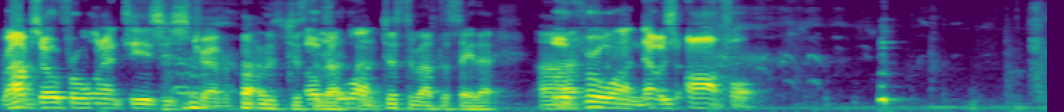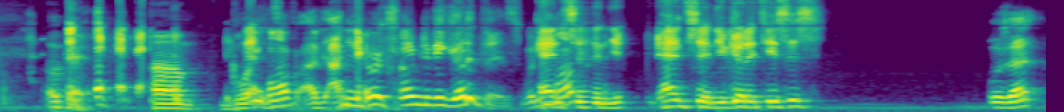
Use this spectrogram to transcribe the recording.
Rob's 0 for 1 on teases, Trevor. I was just about, just about to say that. Uh, 0 for 1. That was awful. okay. Um, Glenn, I've, I've never claimed to be good at this. What do you Henson, you, Henson, you good at teases? What was that?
